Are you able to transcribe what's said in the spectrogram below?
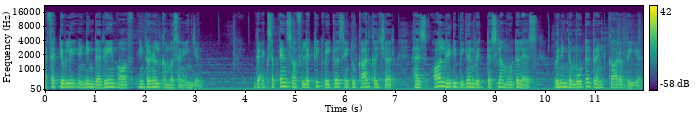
effectively ending the reign of internal combustion engine. The acceptance of electric vehicles into car culture has already begun with Tesla Model S winning the Motor Trend Car of the Year.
